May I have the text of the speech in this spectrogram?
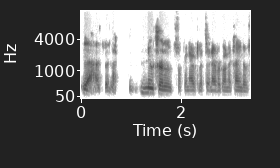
yeah, it's been like neutral fucking outlets are never going to kind of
